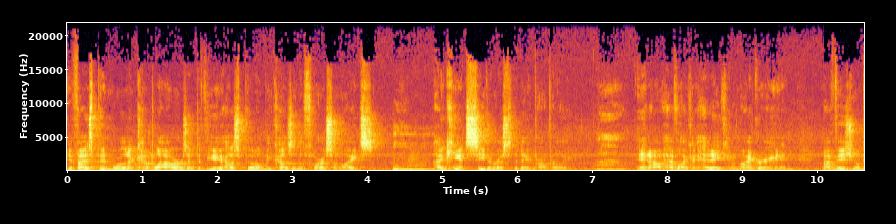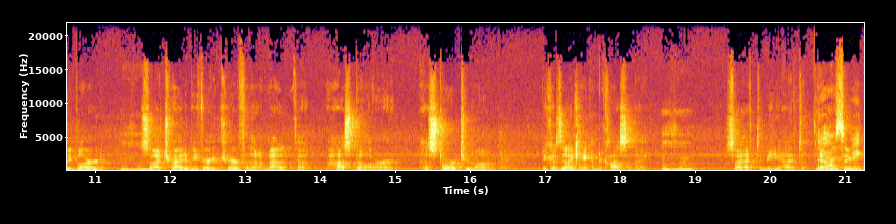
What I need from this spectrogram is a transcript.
if I spend more than a couple hours at the VA hospital because of the fluorescent lights, Mm-hmm. I can't see the rest of the day properly. Wow. and I'll have like a headache and a migraine, and my vision will be blurred. Mm-hmm. So I try to be very careful that I'm not at the hospital or a store too long, because then I can't come to class at night. Mm-hmm. So I have to be, I have to You have to be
